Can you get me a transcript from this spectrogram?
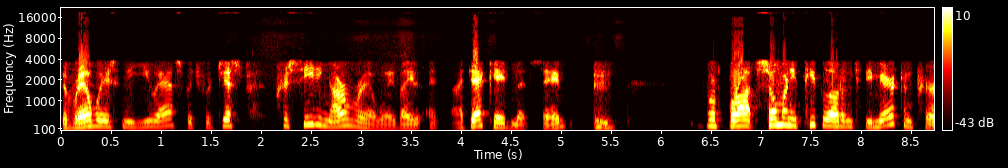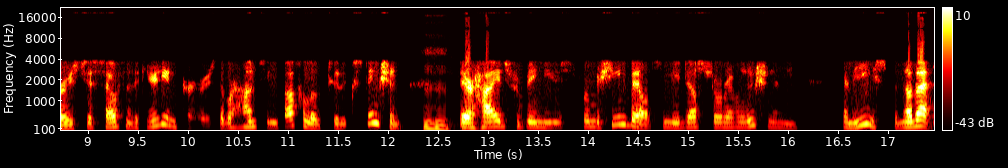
the railways in the U.S., which were just preceding our railway by a decade, let's say, were brought so many people out into the American prairies just south of the Canadian prairies that were hunting buffalo to extinction. Mm-hmm. Their hides were being used for machine belts in the Industrial Revolution in the, in the East. But now that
